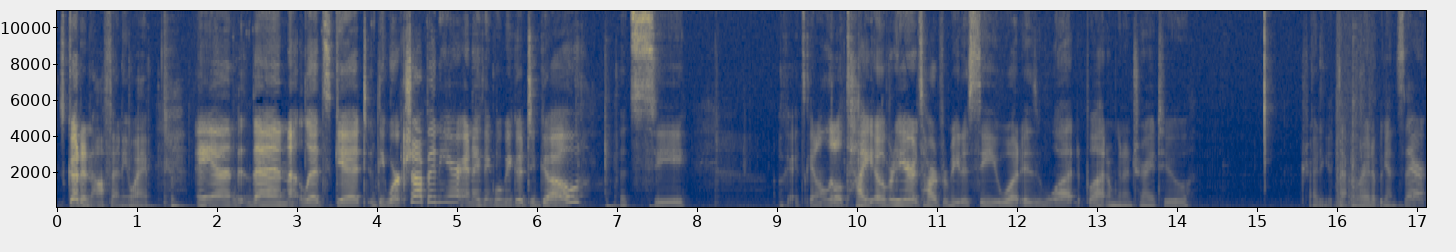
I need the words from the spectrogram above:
It's good enough anyway. And then let's get the workshop in here and I think we'll be good to go. Let's see. Okay, it's getting a little tight over here. It's hard for me to see what is what, but I'm gonna try to try to get that right up against there.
